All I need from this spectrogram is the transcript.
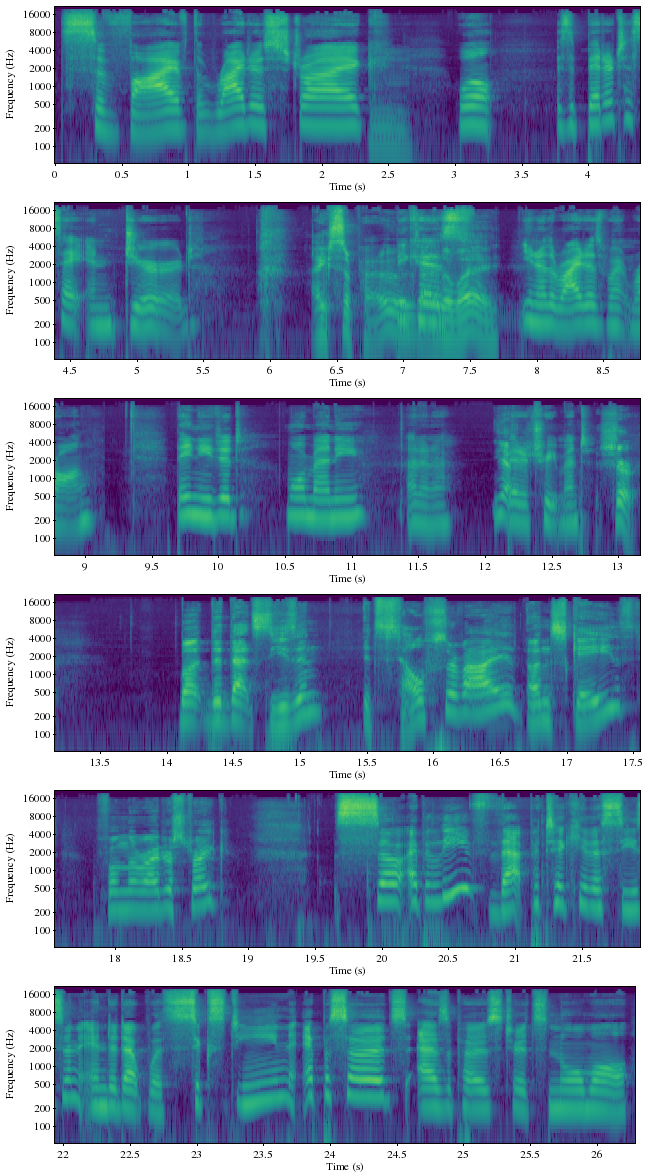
survived the writer's strike. Mm. Well, is it better to say endured? I suppose. because either way. you know the writers weren't wrong. They needed more money. I don't know. Yeah. Better treatment. Sure. But did that season itself survive unscathed from the writer's strike? So I believe that particular season ended up with 16 episodes as opposed to its normal.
